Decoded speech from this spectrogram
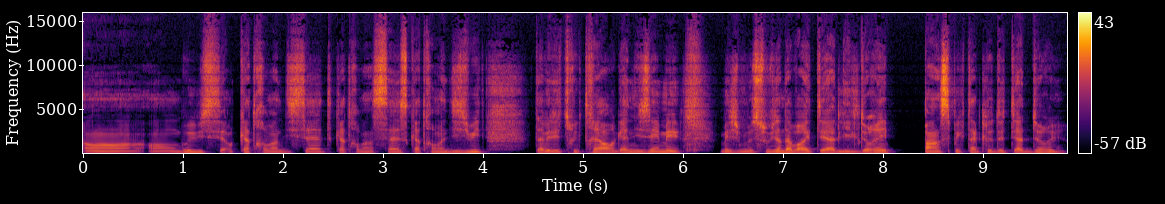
En, en, oui, c'est en 97, 96, 98. Tu avais des trucs très organisés, mais, mais je me souviens d'avoir été à l'île de Ré, pas un spectacle de théâtre de rue.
